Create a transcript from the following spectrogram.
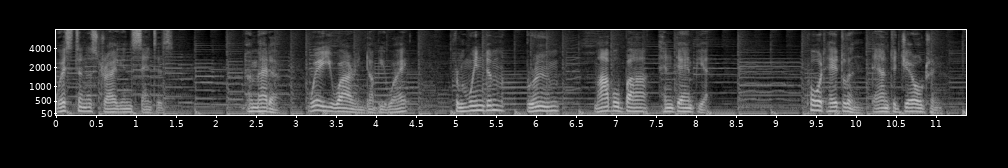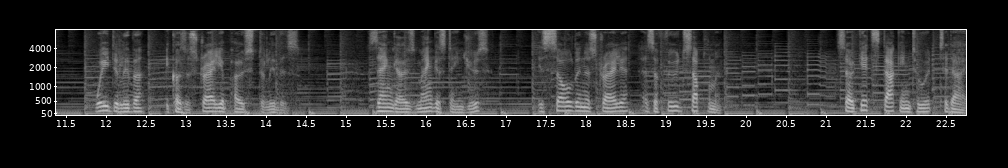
Western Australian centres. No matter where you are in WA, from Wyndham, Broome, Marble Bar and Dampier, Port Hedland down to Geraldton, we deliver because Australia Post delivers. XanGo's mangosteen juice is sold in Australia as a food supplement. So get stuck into it today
